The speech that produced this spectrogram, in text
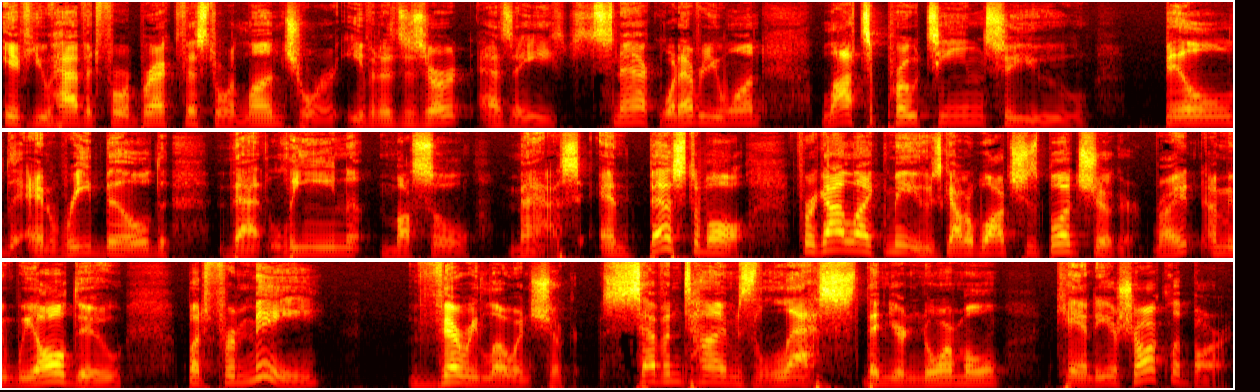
If you have it for breakfast or lunch or even a dessert as a snack, whatever you want, lots of protein so you build and rebuild that lean muscle mass. And best of all, for a guy like me who's got to watch his blood sugar, right? I mean, we all do. But for me, very low in sugar, seven times less than your normal candy or chocolate bar.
